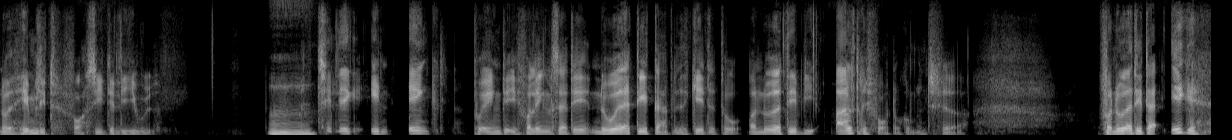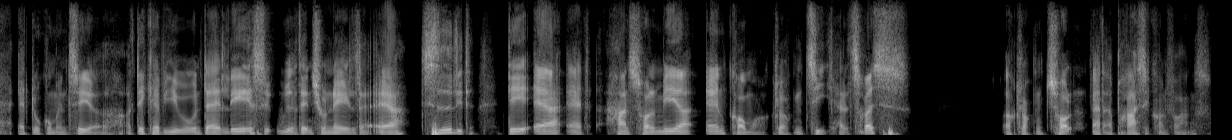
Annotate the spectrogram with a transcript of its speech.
noget hemmeligt, for at sige det lige ud. Mm. Tillægge en enkelt pointe i forlængelse af det, noget af det, der er blevet gættet på, og noget af det, vi aldrig får dokumenteret. For noget af det, der ikke er dokumenteret, og det kan vi jo endda læse ud af den journal, der er tidligt, det er, at Hans Holmer ankommer kl. 10.50, og kl. 12 er der pressekonference.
